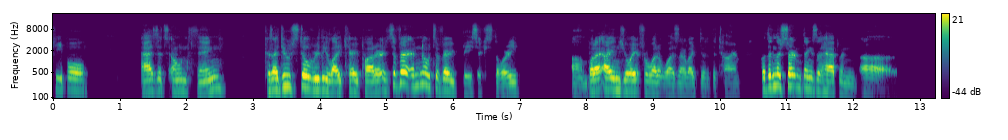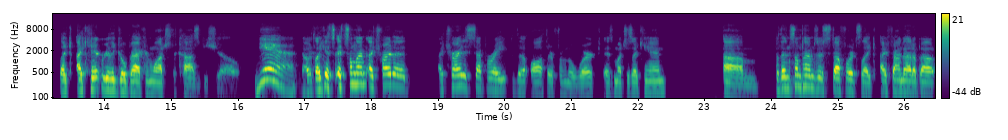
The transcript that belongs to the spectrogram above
people as its own thing because I do still really like Harry Potter. It's a very I know it's a very basic story, um, but I, I enjoy it for what it was and I liked it at the time. But then there's certain things that happen, uh, like I can't really go back and watch the Cosby Show. Yeah. You know, like it's it's sometimes I try to I try to separate the author from the work as much as I can. Um, but then sometimes there's stuff where it's like I found out about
